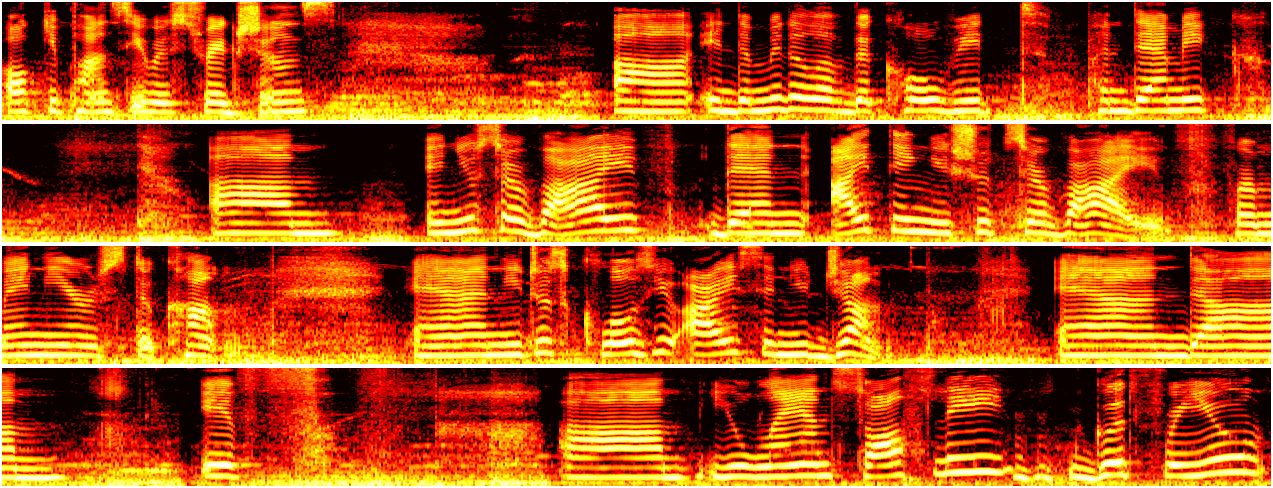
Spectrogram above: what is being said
occupancy restrictions, uh, in the middle of the COVID pandemic, um, and you survive, then I think you should survive for many years to come. And you just close your eyes and you jump. And um, if um, you land softly, good for you.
